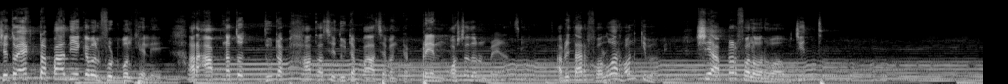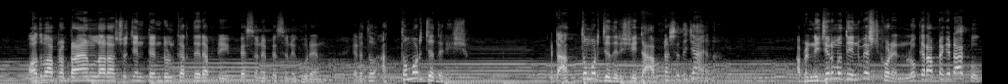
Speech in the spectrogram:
সে তো একটা পা দিয়ে কেবল ফুটবল খেলে। আর আপনার তো দুটা হাত আছে, দুটা পা আছে এবং একটা ব্রেন, অসাধারণ ব্রেন আছে। আপনি তার ফলোয়ার হন কিভাবে সে আপনার ফলোয়ার হওয়া উচিত অথবা আপনার ব্রায়ান লারা সচিন টেন্ডুলকারদের আপনি পেছনে পেছনে ঘুরেন এটা তো আত্মমর্যাদার ইস্যু এটা আত্মমর্যাদার ইস্যু এটা আপনার সাথে যায় না আপনি নিজের মধ্যে ইনভেস্ট করেন লোকের আপনাকে ডাকুক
